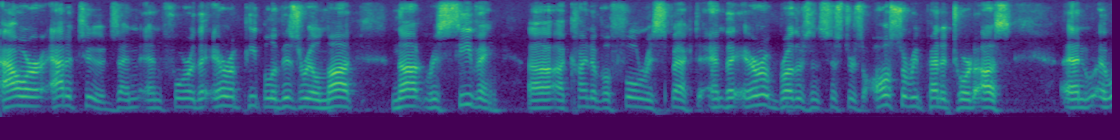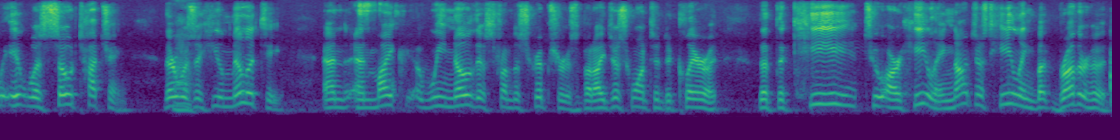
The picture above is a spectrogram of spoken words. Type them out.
our attitudes and and for the Arab people of Israel not not receiving uh, a kind of a full respect. And the Arab brothers and sisters also repented toward us, and it was so touching. There wow. was a humility. And, and Mike, we know this from the scriptures, but I just want to declare it that the key to our healing, not just healing, but brotherhood,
